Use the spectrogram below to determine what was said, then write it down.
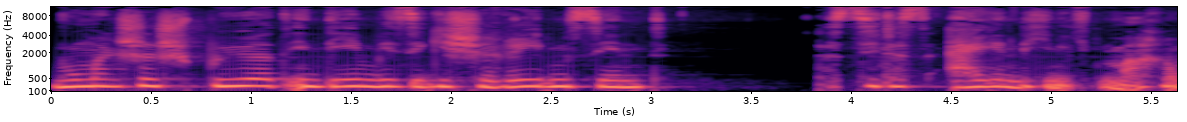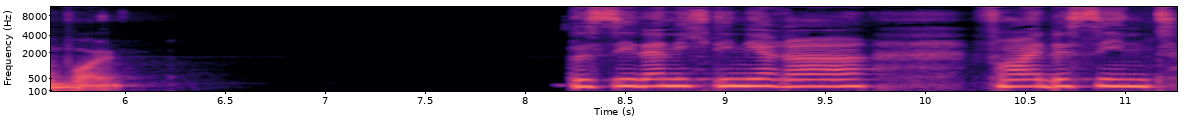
wo man schon spürt, in dem, wie sie geschrieben sind dass sie das eigentlich nicht machen wollen. Dass sie da nicht in ihrer Freude sind,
